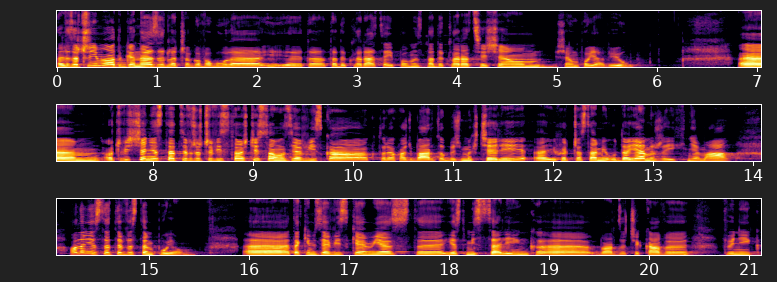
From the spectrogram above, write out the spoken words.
Ale zacznijmy od genezy, dlaczego w ogóle e, ta, ta deklaracja i pomysł na deklarację się, się pojawił. Em, oczywiście niestety w rzeczywistości są zjawiska, które choć bardzo byśmy chcieli e, i choć czasami udajemy, że ich nie ma, one niestety występują. E, takim zjawiskiem jest, e, jest mis-selling. E, bardzo ciekawy wynik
